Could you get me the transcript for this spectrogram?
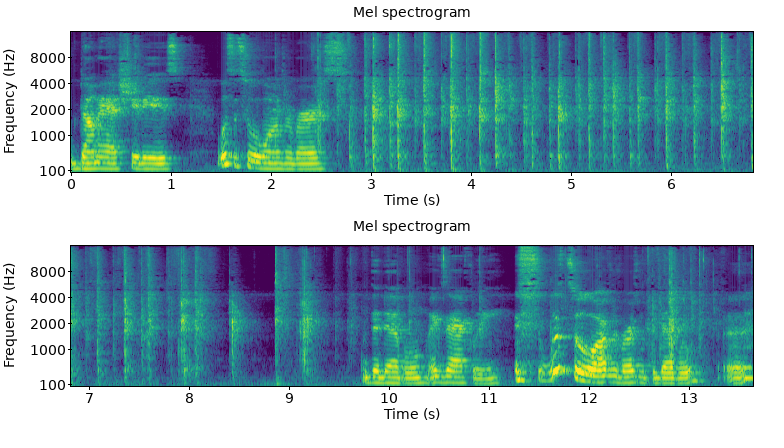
dumbass shit is. What's the two of wands reverse? The devil, exactly. What's two of wands reverse with the devil? Uh,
